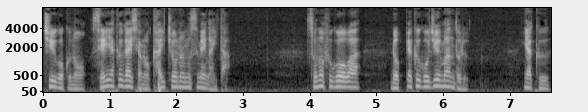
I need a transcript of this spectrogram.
中国の製薬会社の会長の娘がいた。その富豪は650万ドル、約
